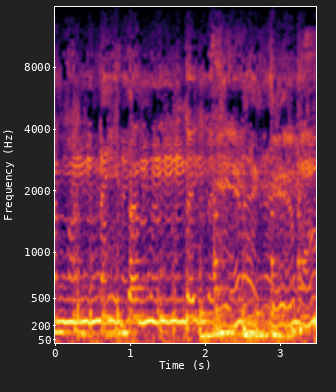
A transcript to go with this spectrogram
அன்னை தந்தை எனக்கு முன்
